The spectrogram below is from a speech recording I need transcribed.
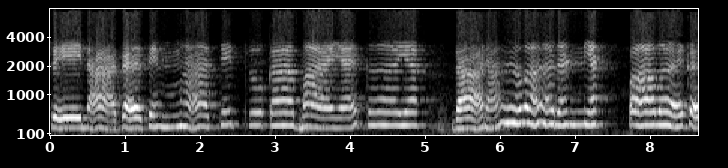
श्रीनारसिंह चित्सुकमयकाय दानवरण्य पावकवितशोक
